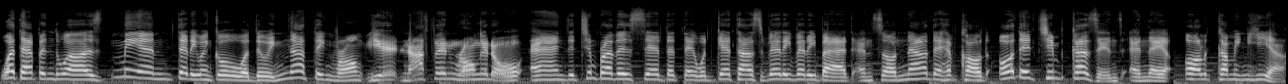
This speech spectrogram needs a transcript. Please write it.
what happened was me and Teddy Winkle were doing nothing wrong. Yeah, nothing wrong at all. And the Chimp Brothers said that they would get us very, very bad. And so now they have called all their chimp cousins and they are all coming here.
